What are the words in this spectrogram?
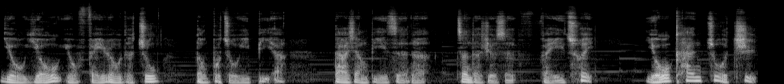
有油有肥肉的猪都不足以比啊。大象鼻子呢，真的就是肥脆，油堪做炙，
